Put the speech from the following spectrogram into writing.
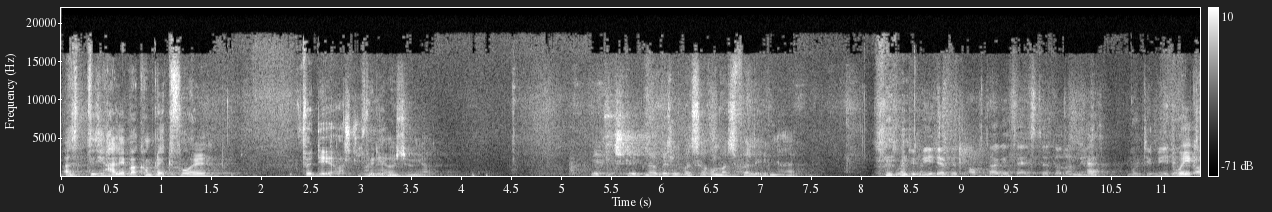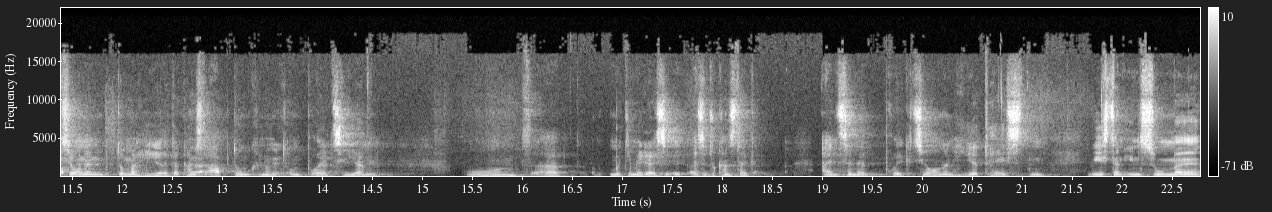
Also die Halle war komplett voll. Für die Ausstellung? Für die Ausstellung, ja. Jetzt steht nur ein bisschen was herum aus Verlegenheit. Multimedia wird auch da getestet oder nicht? Multimedia Projektionen tun wir hier, da kannst ja? du abdunkeln und, und projizieren. Und äh, Multimedia, ist, also du kannst halt einzelne Projektionen hier testen, wie es dann in Summe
